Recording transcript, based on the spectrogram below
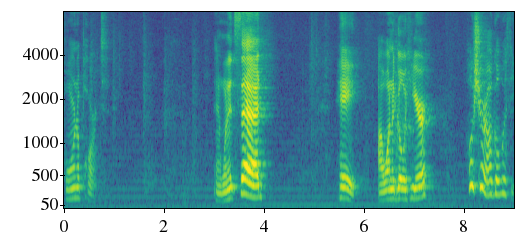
torn apart. And when it said, hey, I want to go here, oh, sure, I'll go with you.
